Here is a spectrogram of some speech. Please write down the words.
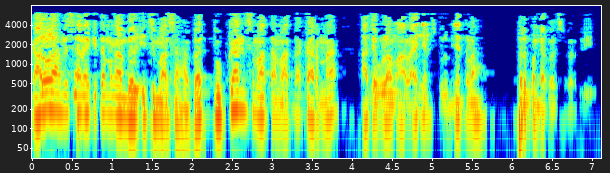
kalaulah misalnya kita mengambil ijma sahabat bukan semata-mata karena ada ulama lain yang sebelumnya telah berpendapat seperti itu.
